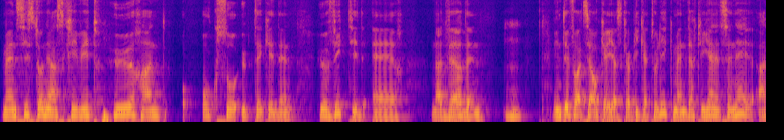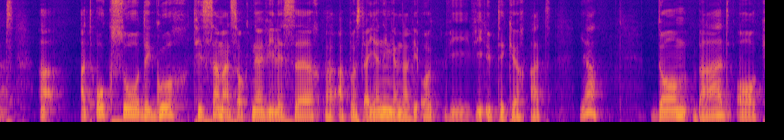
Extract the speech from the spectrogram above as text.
Men sistone har skrivit hur han också upptäcker den, hur viktigt är nattvärden. Inte för att säga okej, okay, jag ska bli katolik, men verkligen att säga nej, att, att, också det går tillsammans och när vi läser uh, apostlagärningarna, vi, vi, vi upptäcker att ja, de bad och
